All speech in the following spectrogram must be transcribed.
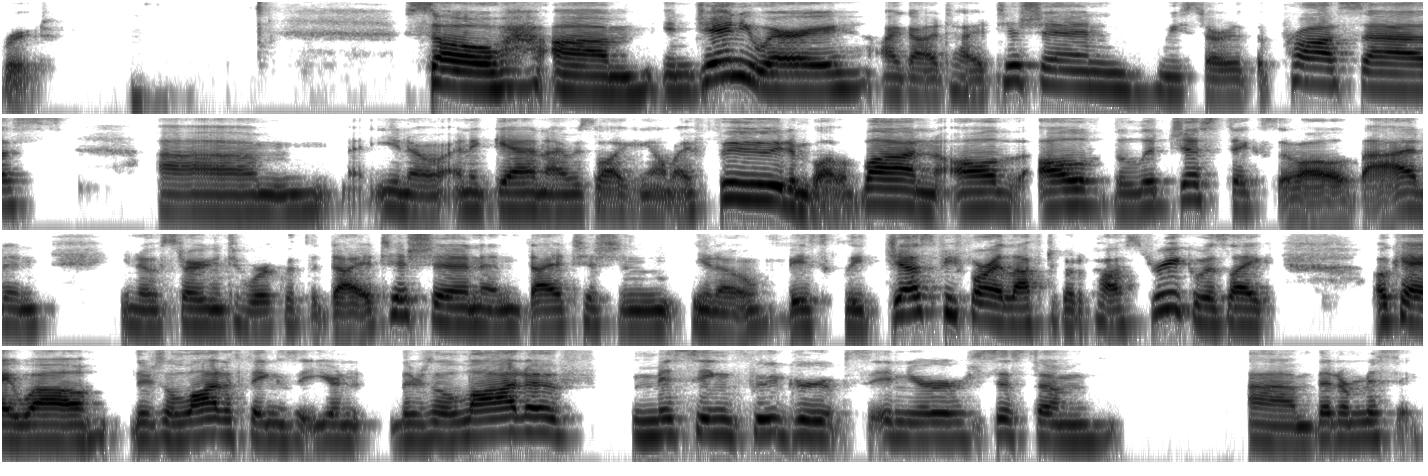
route. So um, in January, I got a dietitian. We started the process um, you know, and again, I was logging all my food and blah blah blah, and all all of the logistics of all of that, and you know, starting to work with the dietitian and dietitian, you know, basically just before I left to go to Costa Rica was like, okay, well, there's a lot of things that you're there's a lot of missing food groups in your system um, that are missing,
